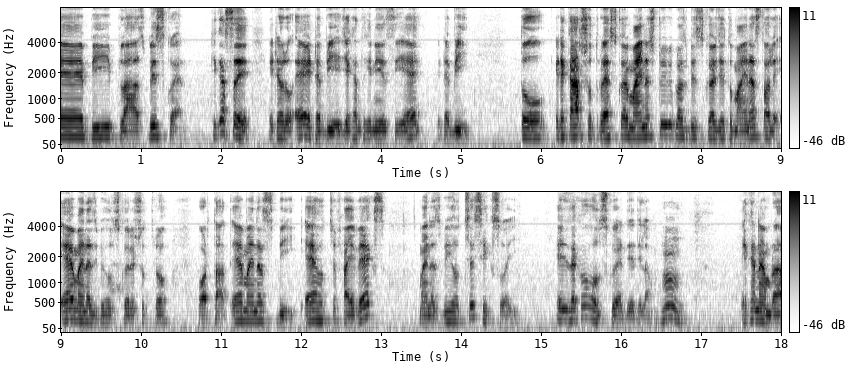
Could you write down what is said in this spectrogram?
a b plus b square ঠিক আছে? এটা হলো এ এটা বি যেখান থেকে নিয়েছি এ এটা বি তো এটা কার সূত্র? A square minus two b plus b square যেহেতু মাইনাস তাহলে এ মাইনাস বি হোল স্কোয়ারের সূত্র। অর্থাৎ এ মাইনাস বি এ হচ্ছে ফাইভ এক্স মাইনাস বি হচ্ছে সিক্স ওয়াই এই যে দেখো হোল স্কোয়ার দিয়ে দিলাম, হুম? এখানে আমরা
